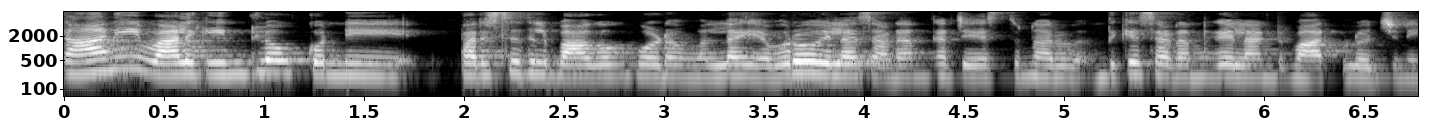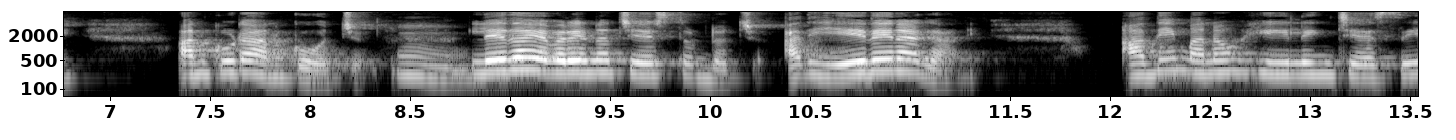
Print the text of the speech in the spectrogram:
కానీ వాళ్ళకి ఇంట్లో కొన్ని పరిస్థితులు బాగోకపోవడం వల్ల ఎవరో ఇలా సడన్గా చేస్తున్నారు అందుకే సడన్గా ఇలాంటి మార్పులు వచ్చినాయి అని కూడా అనుకోవచ్చు. లేదా ఎవరైనా చేస్తుండొచ్చు. అది ఏదైనా కానీ అది మనం హీలింగ్ చేసి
